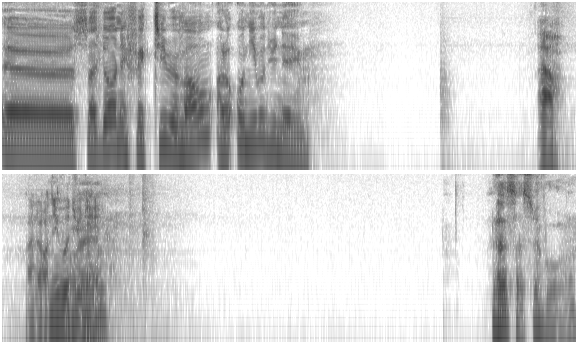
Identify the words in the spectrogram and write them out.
Euh, ça donne effectivement... Alors, au niveau du nez... Ah, alors au niveau du nez. Là, ça se vaut. hein.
